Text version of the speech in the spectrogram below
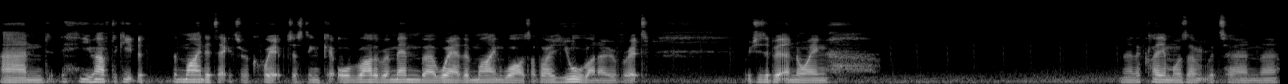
and you have to keep the, the mine detector equipped just in or rather remember where the mine was, otherwise you'll run over it, which is a bit annoying. No, the claymores haven't returned there.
